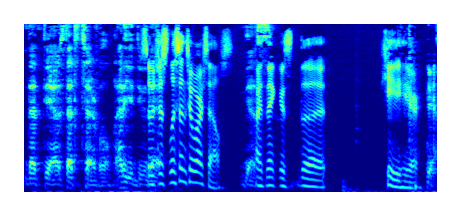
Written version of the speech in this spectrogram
that yeah, that's terrible. How do you do So that? just listen to ourselves. Yes. I think is the key here. yeah.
